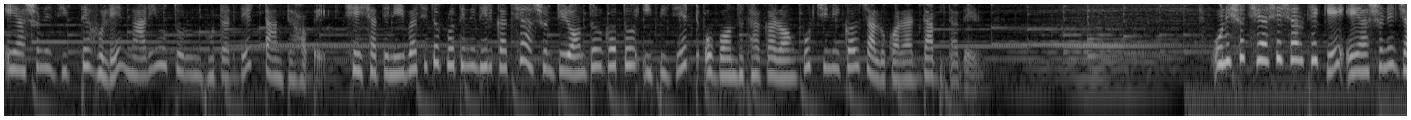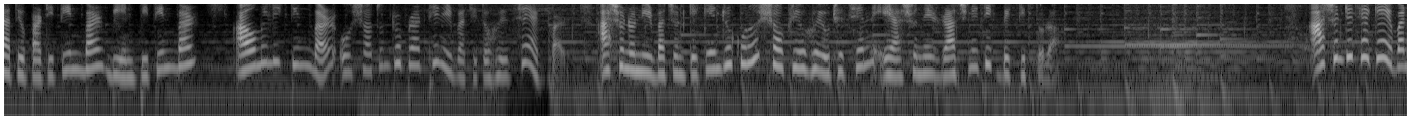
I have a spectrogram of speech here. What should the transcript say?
এই আসনে জিততে হলে নারী ও তরুণ ভোটারদের টানতে হবে। সেই সাথে নির্বাচিত প্রতিনিধির কাছে আসনটির অন্তর্গত ইপিজেট ও বন্ধ থাকা রংপুর চিনিকল চালু করার দাবি তাদের। উনিশশো ছিয়াশি সাল থেকে এই আসনে জাতীয় পার্টি তিনবার, বিএনপি তিনবার, আওয়ামী লীগ তিনবার ও স্বতন্ত্র প্রার্থী নির্বাচিত হয়েছে একবার। আসন্ন নির্বাচনকে কেন্দ্র করে সক্রিয় হয়ে উঠেছেন এই আসনের রাজনৈতিক ব্যক্তিত্বরা। আসনটি থেকে এবার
